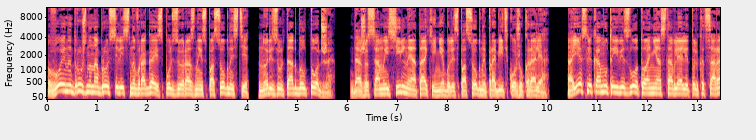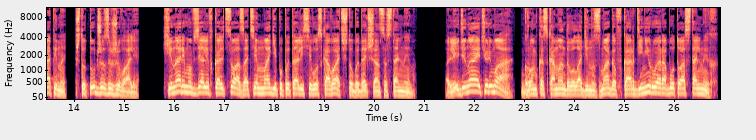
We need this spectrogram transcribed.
Воины дружно набросились на врага, используя разные способности, но результат был тот же. Даже самые сильные атаки не были способны пробить кожу короля. А если кому-то и везло, то они оставляли только царапины, что тут же заживали. Хинарима взяли в кольцо, а затем маги попытались его сковать, чтобы дать шанс остальным. «Ледяная тюрьма!» – громко скомандовал один из магов, координируя работу остальных.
